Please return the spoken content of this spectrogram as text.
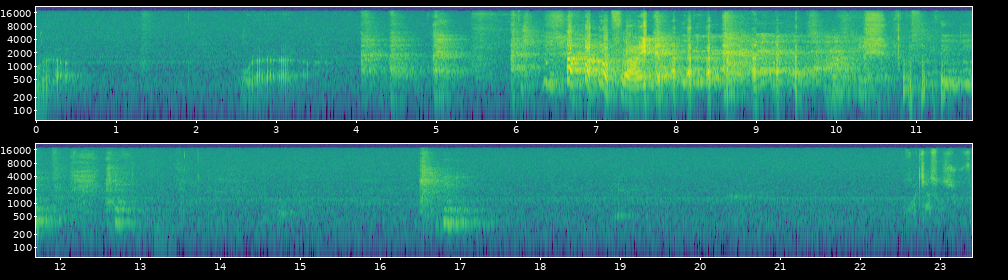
Oh là là. Oh là là là là. L'enfoiré. Retiens son souffle.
